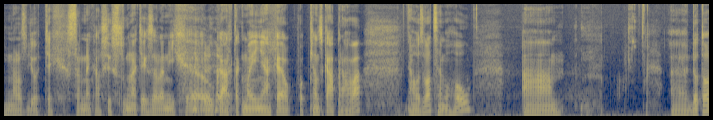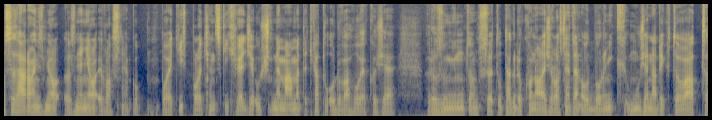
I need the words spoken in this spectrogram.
na rozdíl od těch srnek a syslů na těch zelených lukách, tak mají nějaké občanská práva a ozvat se mohou. A do toho se zároveň změnilo, i vlastně jako pojetí společenských věd, že už nemáme teďka tu odvahu, jakože rozumí mu tomu světu tak dokonale, že vlastně ten odborník může nadiktovat eh,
